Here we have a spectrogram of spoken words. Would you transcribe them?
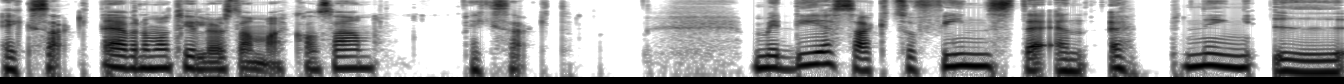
Exakt. Även om man tillhör samma koncern? Exakt. Med det sagt så finns det en öppning i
